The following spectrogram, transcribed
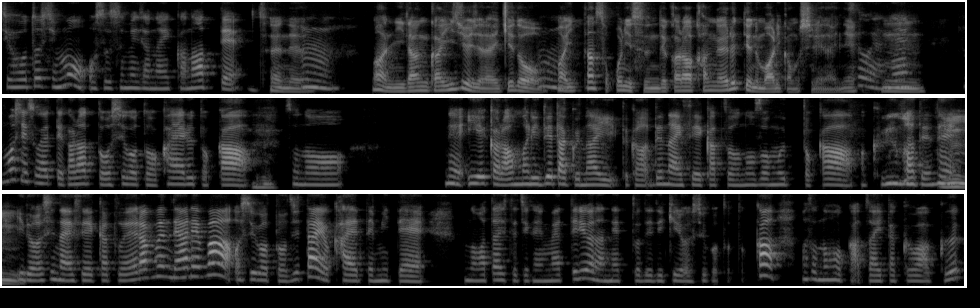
地方都市もおすすめじゃないかなって。そうやね。うんまあ、二段階移住じゃないけど、うんまあ、一旦そこに住んでから考えるっていうのもありかもしれないね。そうやねもしそうやってガラッとお仕事を変えるとか、うん。そのね、家からあんまり出たくないとか出ない生活を望むとかまあ車でね、うん移動しない生活を選ぶんであればお仕事自体を変えてみてその私たちが今やってるようなネットでできるお仕事とか、まあ、その他在宅ワーク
